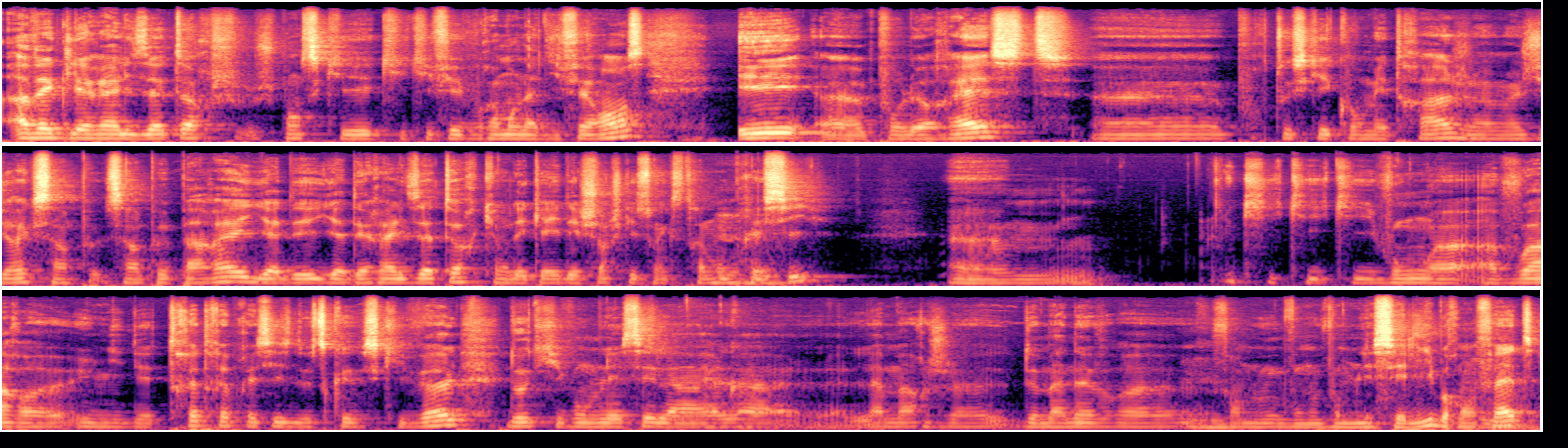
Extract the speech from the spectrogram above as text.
avec les réalisateurs, je, pense, qui, qui, qui fait vraiment la différence. Et euh, pour le reste, euh, pour tout ce qui est court métrage, euh, moi, je dirais que c'est un peu, c'est un peu pareil. Il y, a des, il y a des réalisateurs qui ont des cahiers des charges qui sont extrêmement Mhm. précis. Qui, qui, qui vont euh, avoir euh, une idée très très précise de ce que- ce qu'ils veulent, d'autres qui vont me laisser la, D'accord. la, la marge de manœuvre, euh, Mhm. enfin vont, vont me laisser libre en Mhm. fait.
